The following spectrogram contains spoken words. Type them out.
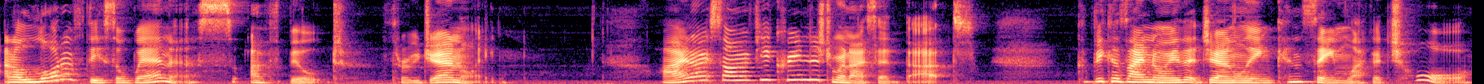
And a lot of this awareness I've built through journaling. I know some of you cringed when I said that because I know that journaling can seem like a chore.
